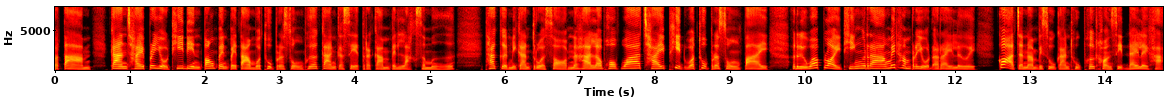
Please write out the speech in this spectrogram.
ก็ตาม การใช้ประโยชน์ที่ดินต้องเป็นไปตามวัตถุประสงค์เพื่อการเกษตรกรรมเป็นหลักเสมอ ถ้าเกิดมีการตรวจสอบนะคะ แล้วพบว่าใช้ผิดวัตถุประสงค์ไป หรือว่าปล่อยทิ้งร้างไม่ทำประโยชน์อะไรเลย ก็อาจจะนำไปสู่การถูกเพิกถอนสิทธิ์ได้เลยค่ะ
